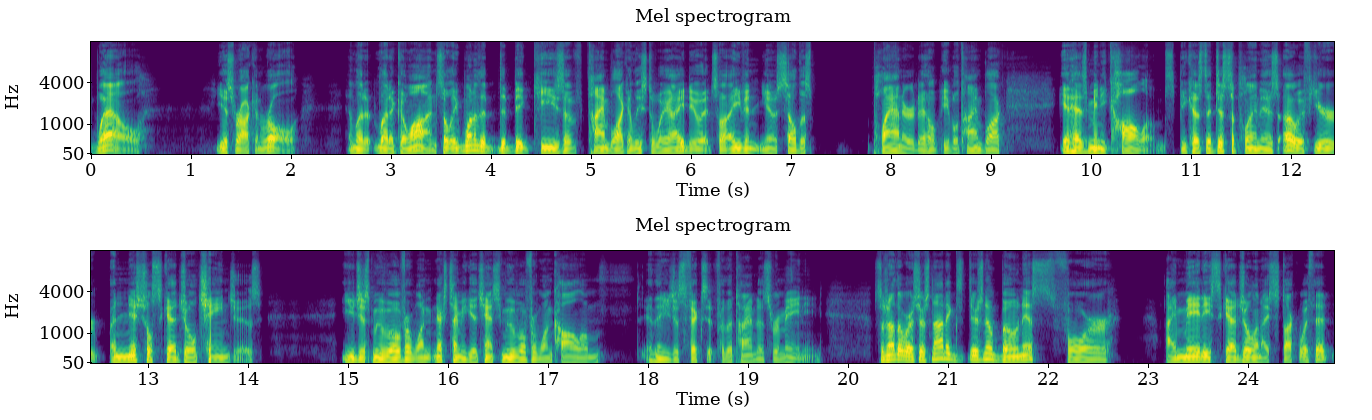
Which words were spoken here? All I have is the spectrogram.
well, you just rock and roll and let it let it go on. So like one of the, the big keys of time block, at least the way I do it. So I even, you know, sell this planner to help people time block. It has many columns because the discipline is, oh, if your initial schedule changes, you just move over one next time you get a chance, you move over one column and then you just fix it for the time that's remaining. So in other words, there's not ex- there's no bonus for I made a schedule and I stuck with it.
